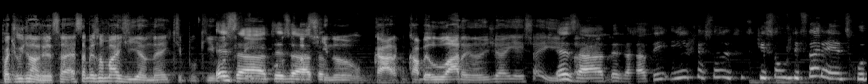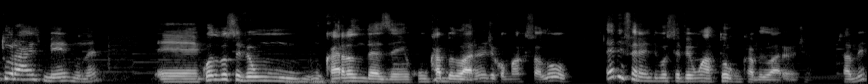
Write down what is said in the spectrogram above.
Pode continuar, essa, essa mesma magia, né? Tipo, que você Exato, tem, tá exato. assistindo um cara com cabelo laranja e é isso aí. Exato, tá? exato. E, e questões que são diferentes, culturais mesmo, né? É, quando você vê um, um cara no desenho com cabelo laranja, como o Marcos falou, é diferente de você ver um ator com cabelo laranja, sabe?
